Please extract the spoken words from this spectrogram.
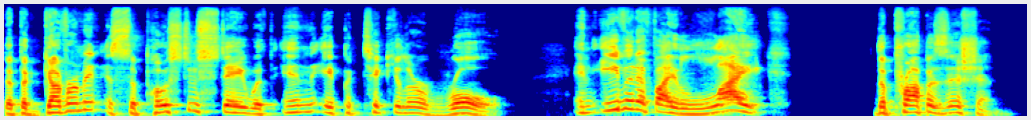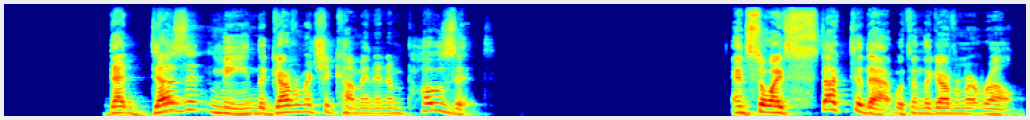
that the government is supposed to stay within a particular role. And even if I like the proposition, that doesn't mean the government should come in and impose it. And so I've stuck to that within the government realm.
